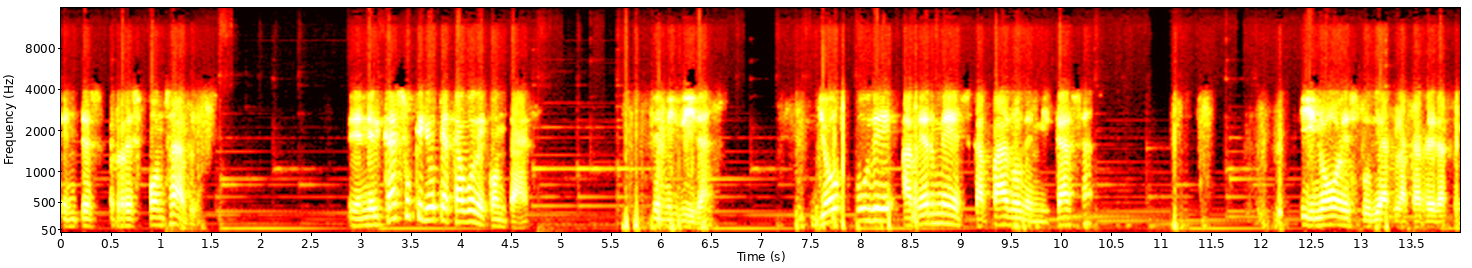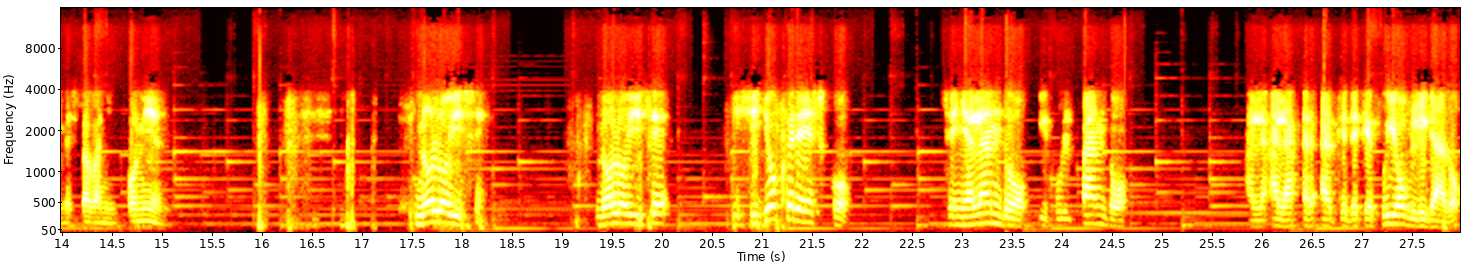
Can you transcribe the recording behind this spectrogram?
entes responsables. En el caso que yo te acabo de contar de mi vida, yo pude haberme escapado de mi casa y no estudiar la carrera que me estaban imponiendo. No lo hice, no lo hice. Y si yo crezco señalando y culpando a, la, de que fui obligado,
